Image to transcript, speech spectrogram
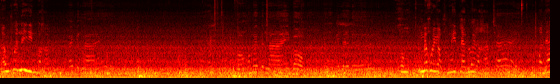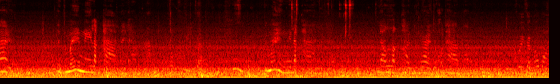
แล้วเพื่อนได้ยินป่ะครับ ไม่เป็นไรฟ้องก็ไม่เป็นไรบอกไม่เป็นไรเลยบอก คุณไม่คุยกับคุณนิดแล้วด้วยเหรอครับ ใช่ พอได้ แต่จะไม่มีหลักฐานเลยครับ อะเขาคุยกัน จะไม่เห็นมีหลักฐานเลยครับแล้วหลักฐานอยู่ไหนเจ้าเขาถามครับ คุยกันเมื่อวาน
